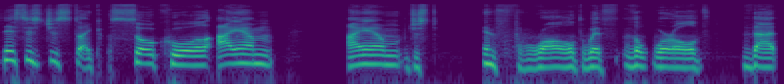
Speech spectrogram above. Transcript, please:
this is just like so cool. I am, I am just enthralled with the world that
